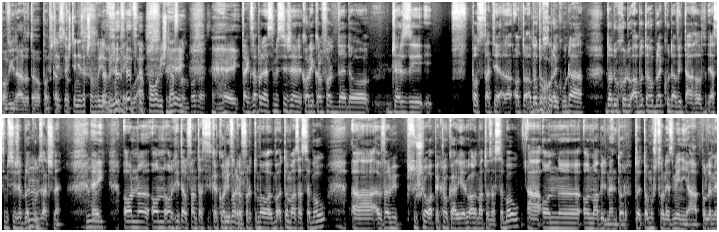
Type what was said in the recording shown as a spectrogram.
povídá do toho Ešte, podcastu. to ešte nezačal hovoriť o Winnipegu a Polovi šťastnom, pozor. Hej, tak zaprvé si myslím, že Corey Crawford jde do Jersey v podstatě o to, aby Do toho. Blackwooda, do důchodu, aby toho Blackwooda vytáhl. Já si myslím, že Blackwood mm. začne. Mm. Hej, on, on, on chytal fantastická Corey. Crawford to má, to má za sebou a velmi slušnou a pěknou kariéru, ale má to za sebou a on, on má být mentor. To je to mužstvo nezmění a podle mě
